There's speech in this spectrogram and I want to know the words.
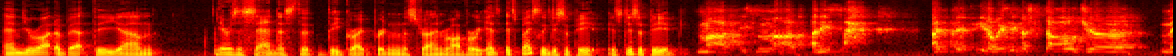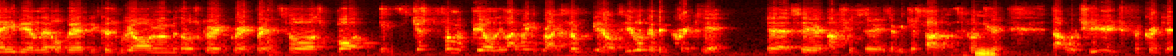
And you're right about the. Um, there is a sadness that the Great Britain and Australian rivalry, it's, it's basically disappeared. It's disappeared. Mad, it's mad, and it's, I, you know, is it nostalgia? Maybe a little bit because we all remember those great Great Britain tours, but it's just from a purely like we right. So you know, if you look at the cricket uh, series, Ashes series that we just had in this mm. country, that was huge for cricket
